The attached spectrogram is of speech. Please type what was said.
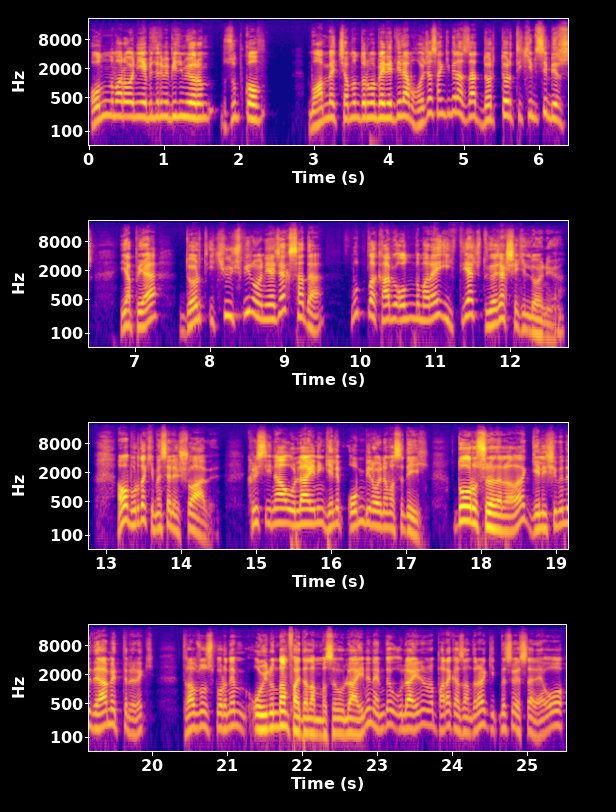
10 numara oynayabilir mi bilmiyorum. Zubkov, Muhammed Çam'ın durumu belli değil ama hoca sanki biraz daha 4-4-2'msi bir yapıya 4-2-3-1 oynayacaksa da mutlaka bir 10 numaraya ihtiyaç duyacak şekilde oynuyor. Ama buradaki mesele şu abi. Christina Ulai'nin gelip 11 oynaması değil. Doğru süreler alarak gelişimini devam ettirerek Trabzonspor'un hem oyunundan faydalanması Ulai'nin hem de Ulai'nin ona para kazandırarak gitmesi vesaire. O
